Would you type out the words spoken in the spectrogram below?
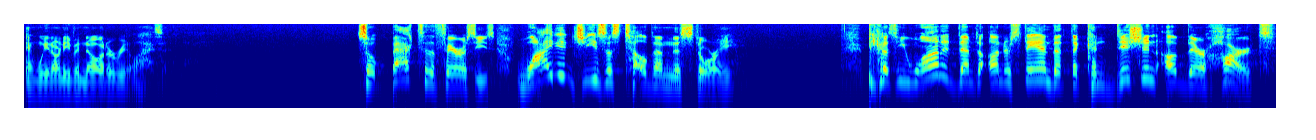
and we don't even know it or realize it. So, back to the Pharisees. Why did Jesus tell them this story? because he wanted them to understand that the condition of their heart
